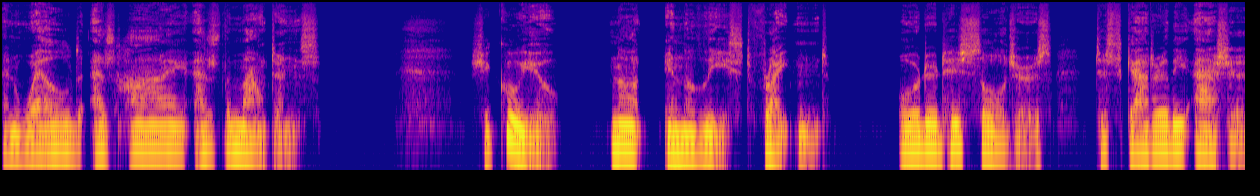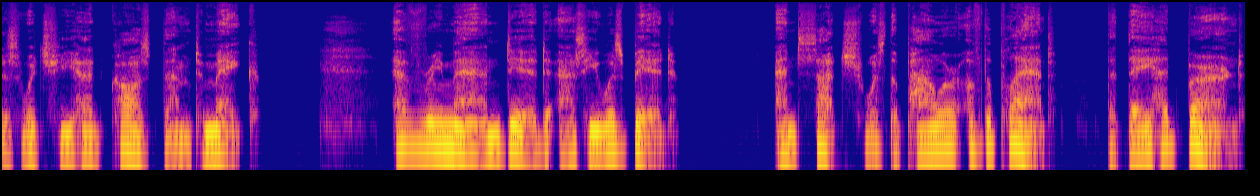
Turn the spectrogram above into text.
and welled as high as the mountains. Shikuyu, not in the least frightened, ordered his soldiers to scatter the ashes which he had caused them to make. every man did as he was bid. And such was the power of the plant that they had burned,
